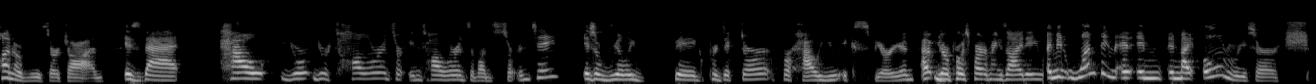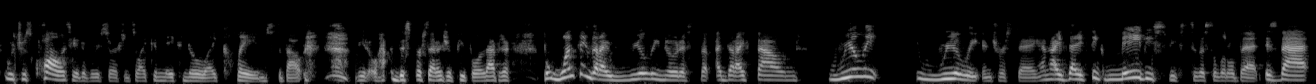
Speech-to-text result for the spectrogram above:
ton of research on is that how your your tolerance or intolerance of uncertainty is a really big predictor for how you experience uh, your postpartum anxiety. I mean, one thing in, in my own research, which was qualitative research, and so I can make no like claims about, you know, this percentage of people or that percentage. But one thing that I really noticed that that I found really, really interesting, and I, that I think maybe speaks to this a little bit, is that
